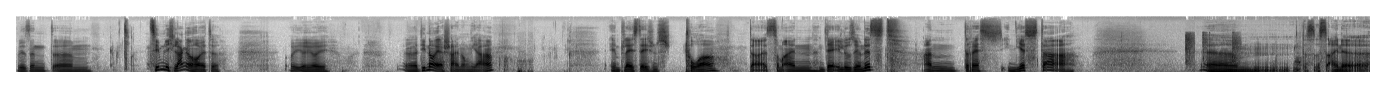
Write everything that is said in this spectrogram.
Wir sind ähm, ziemlich lange heute. Uiuiui. Äh, die Neuerscheinungen, ja. Im PlayStation Store. Da ist zum einen der Illusionist Andres Iniesta. Ähm, das ist eine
